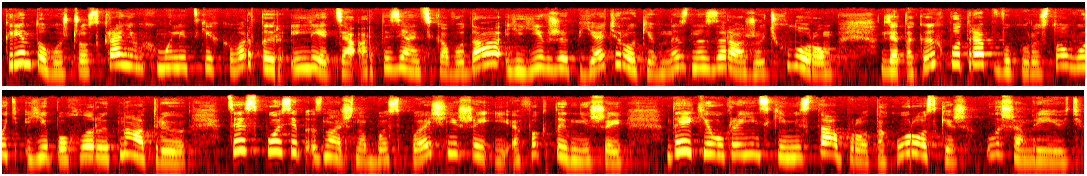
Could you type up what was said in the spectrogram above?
Крім того, що з кранів хмельницьких квартир лється артезіанська вода, її вже 5 років не знезаражують хлором. Для таких потреб використовують гіпохлорид натрію. Цей спосіб значно безпечніший і ефективніший. Деякі українські міста про таку розкіш лише мріють.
